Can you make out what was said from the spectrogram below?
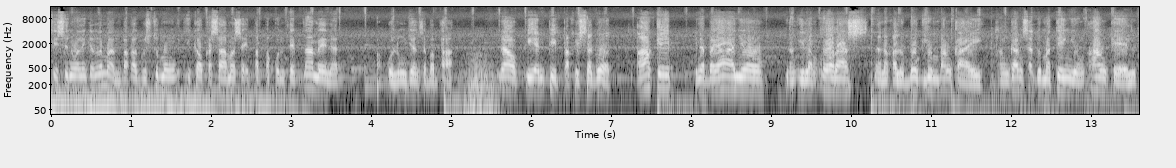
Nagsisinungaling ka na naman. Baka gusto mong ikaw kasama sa ipapakontempt namin at pakulong dyan sa baba. Now, PNP, pakisagot. Bakit pinabayaan nyo ng ilang oras na nakalubog yung bangkay hanggang sa dumating yung uncle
